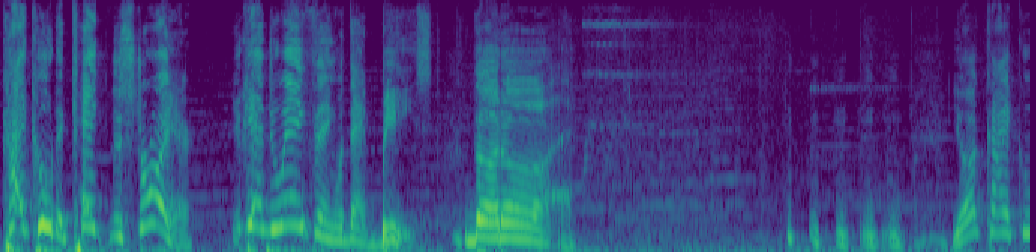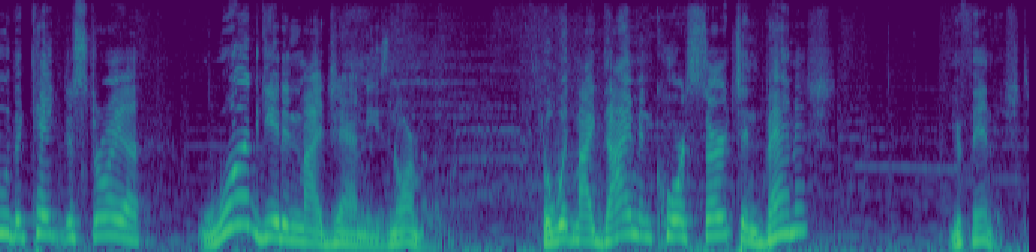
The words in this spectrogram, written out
Kaiku the Cake Destroyer. You can't do anything with that beast. Da da. Your Kaiku the Cake Destroyer would get in my jammies normally. But with my Diamond Core search and banish, you're finished.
